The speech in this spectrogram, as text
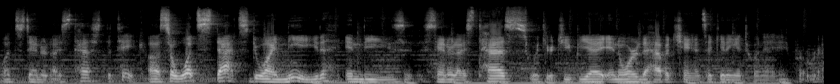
what standardized test to take. Uh, so, what stats do I need in these standardized tests with your GPA in order to have a chance at getting into an AA program?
